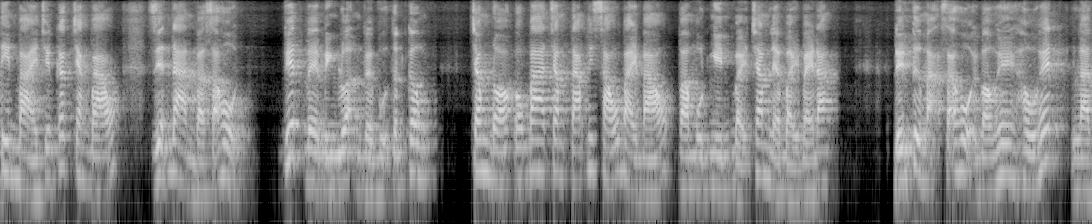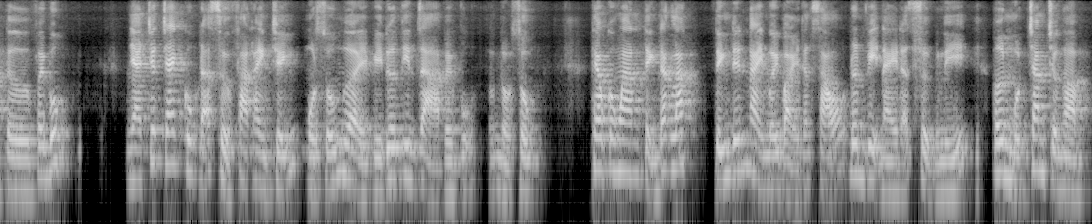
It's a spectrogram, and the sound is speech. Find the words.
tin bài trên các trang báo, diễn đàn và xã hội viết về bình luận về vụ tấn công, trong đó có 386 bài báo và 1.707 bài đăng. Đến từ mạng xã hội vào hầu hết là từ Facebook, nhà chức trách cũng đã xử phạt hành chính một số người vì đưa tin giả về vụ nổ súng. Theo Công an tỉnh Đắk Lắk, tính đến ngày 17 tháng 6, đơn vị này đã xử lý hơn 100 trường hợp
